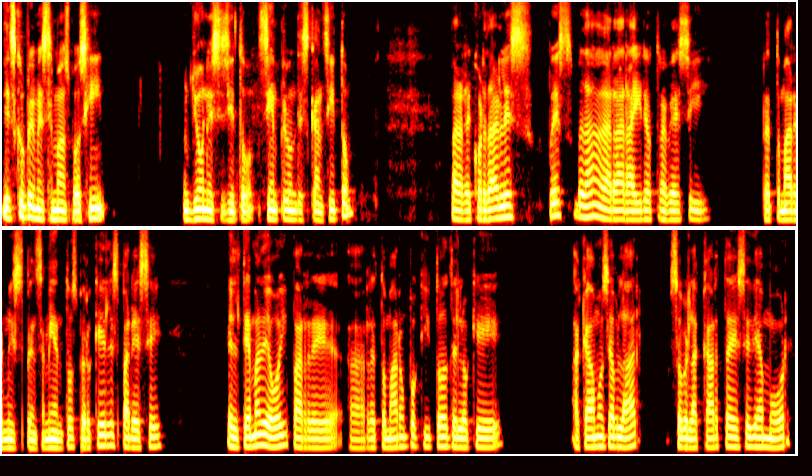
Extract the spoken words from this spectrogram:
Disculpen, mis pues sí, yo necesito siempre un descansito para recordarles, pues, ¿verdad? Agarrar aire otra vez y retomar mis pensamientos. Pero, ¿qué les parece el tema de hoy para retomar un poquito de lo que acabamos de hablar sobre la carta ese de amor,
